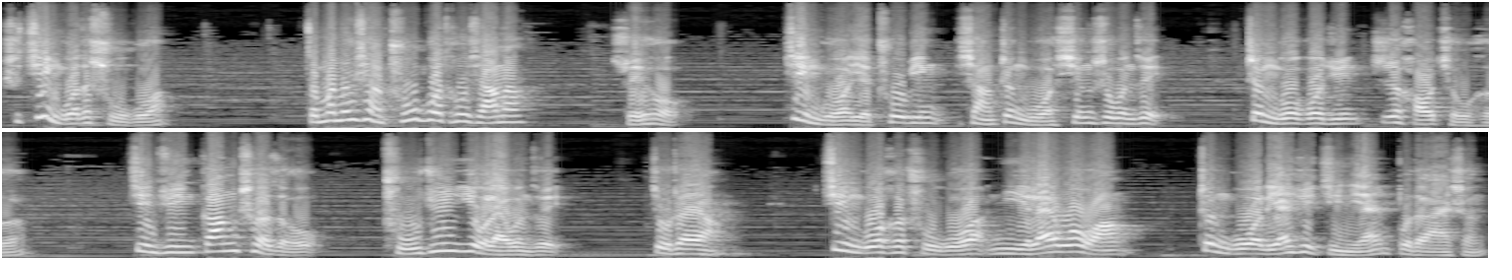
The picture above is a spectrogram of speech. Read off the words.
是晋国的属国。”怎么能向楚国投降呢？随后，晋国也出兵向郑国兴师问罪，郑国国君只好求和。晋军刚撤走，楚军又来问罪。就这样，晋国和楚国你来我往，郑国连续几年不得安生。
